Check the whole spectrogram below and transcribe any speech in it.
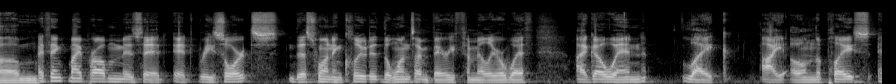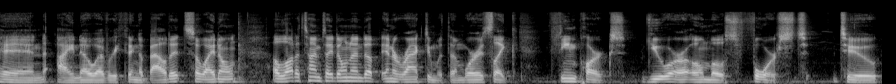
Um, I think my problem is at, at resorts, this one included, the ones I'm very familiar with. I go in like I own the place and I know everything about it. So I don't, a lot of times I don't end up interacting with them. Whereas like theme parks, you are almost forced to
